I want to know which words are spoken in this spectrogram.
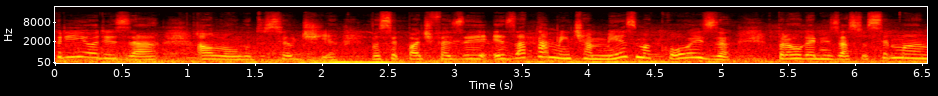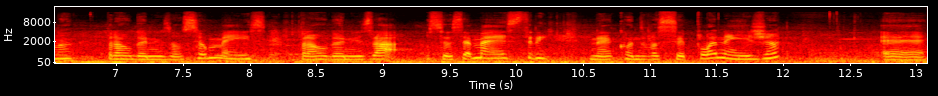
priorizar ao longo do seu dia. Você pode fazer exatamente a mesma coisa para organizar sua semana, para organizar o seu mês, para organizar o seu semestre, né, quando você planeja é,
